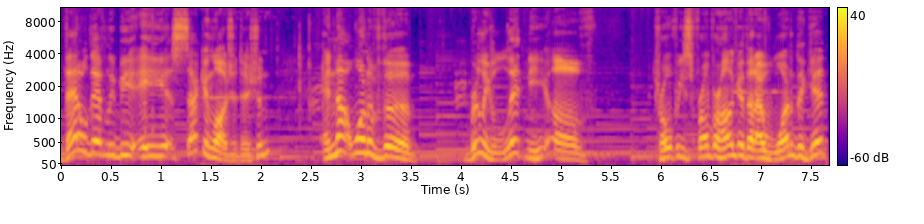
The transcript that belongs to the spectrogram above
That'll definitely be a second Lodge edition, and not one of the really litany of trophies from Vurhonga that I wanted to get,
